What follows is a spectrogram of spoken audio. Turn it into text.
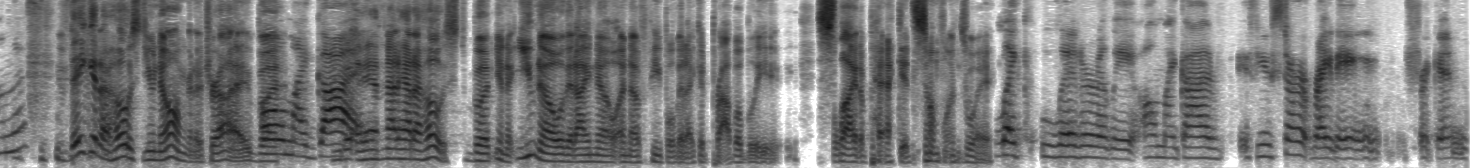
on this? If they get a host, you know I'm going to try, but oh my God. I have not had a host, but you know, you know that I know enough people that I could probably slide a packet someone's way. like literally, oh my God. If you start writing freaking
